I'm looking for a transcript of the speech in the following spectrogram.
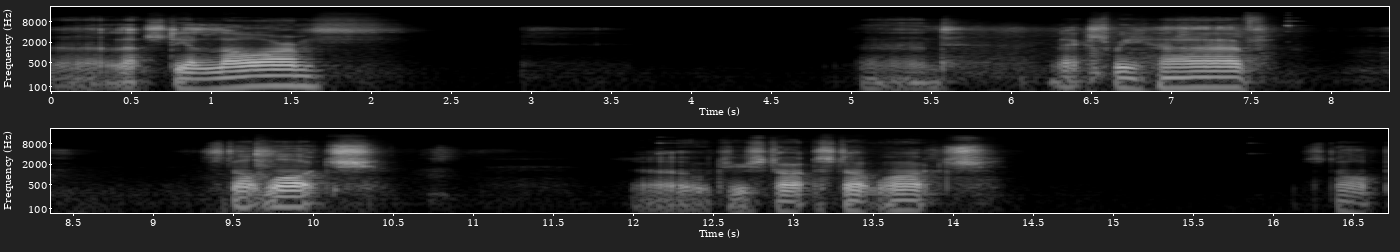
Uh, that's the alarm. Next we have stopwatch. So to start the stopwatch, stop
